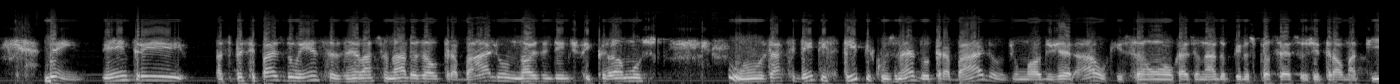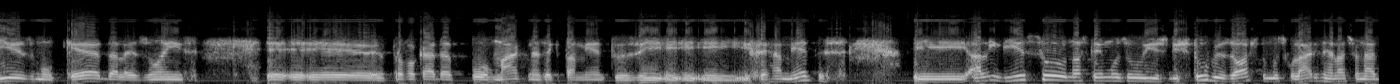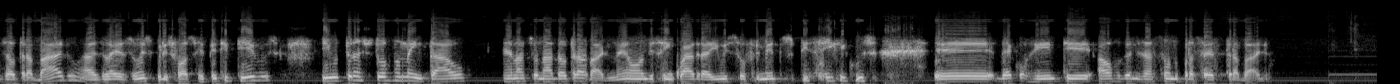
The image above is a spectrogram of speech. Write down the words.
Bem, entre as principais doenças relacionadas ao trabalho, nós identificamos os acidentes típicos né, do trabalho, de um modo geral, que são ocasionados pelos processos de traumatismo, queda, lesões é, é, provocadas por máquinas, equipamentos e, e, e, ferramentas. E, além disso, nós temos os distúrbios osteomusculares relacionados ao trabalho, as lesões por esforços repetitivos e o transtorno mental relacionado ao trabalho, né, onde se enquadra aí os sofrimentos psíquicos eh, decorrente à organização do processo de trabalho.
